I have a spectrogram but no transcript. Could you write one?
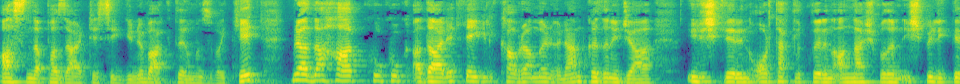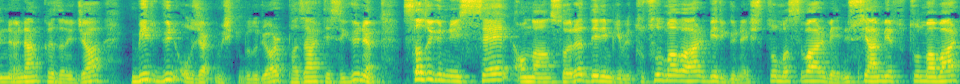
aslında pazartesi günü baktığımız vakit biraz daha hak, hukuk, adaletle ilgili kavramların önem kazanacağı, ilişkilerin, ortaklıkların, anlaşmaların, işbirliklerinin önem kazanacağı bir gün olacakmış gibi duruyor pazartesi günü. Salı günü ise ondan sonra dediğim gibi tutulma var, bir güneş tutulması var, Venüsyen bir tutulma var.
